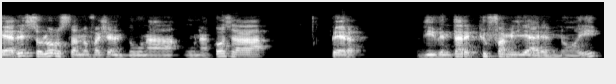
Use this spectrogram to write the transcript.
e adesso loro stanno facendo una, una cosa per diventare più familiari a noi,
